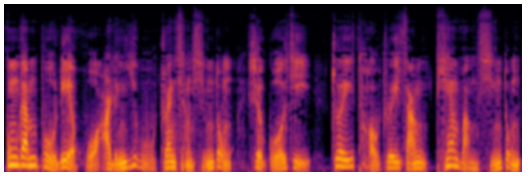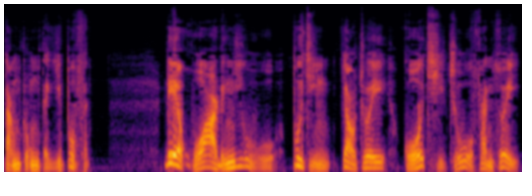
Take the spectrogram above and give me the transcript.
公安部猎狐二零一五专项行动是国际追逃追赃天网行动当中的一部分。猎狐二零一五不仅要追国企职务犯罪、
